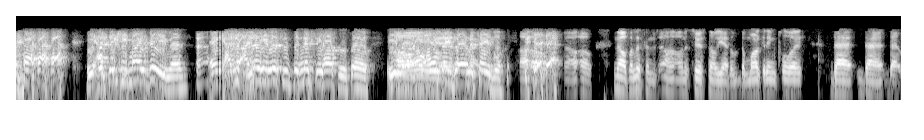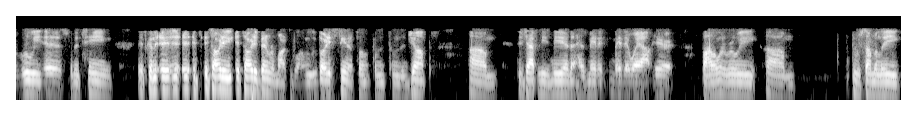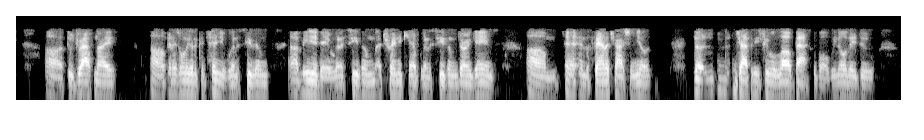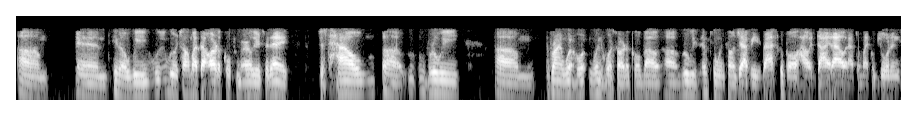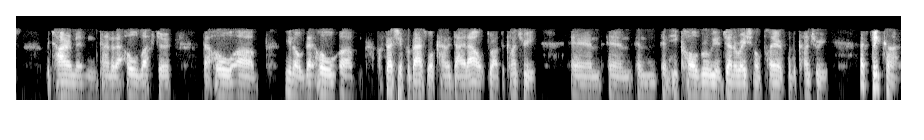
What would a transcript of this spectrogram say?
he, I think he might be, man. Hey, I know, I know he listens to Nipsey Hussle, so you know Oh, all, all yeah, things are on the table. Uh oh. No, but listen. Uh, on a serious note, yeah, the, the marketing ploy that that that Rui is for the team, it's gonna. It, it, it's it's already it's already been remarkable. I mean, we've already seen it from from from the jump. Um, the Japanese media that has made it made their way out here, following Rui um, through summer league, uh, through draft night, um, and it's only going to continue. We're going to see them at media day. We're going to see them at training camp. We're going to see them during games, um, and, and the fan attraction. You know, the, the Japanese people love basketball. We know they do. Um, and you know, we we were talking about that article from earlier today, just how uh, Rui, um, the Brian Windhorst article about uh, Rui's influence on Japanese basketball, how it died out after Michael Jordan's retirement, and kind of that whole luster, that whole uh, you know that whole uh, affection for basketball kind of died out throughout the country, and and and and he called Rui a generational player for the country. That's big time.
